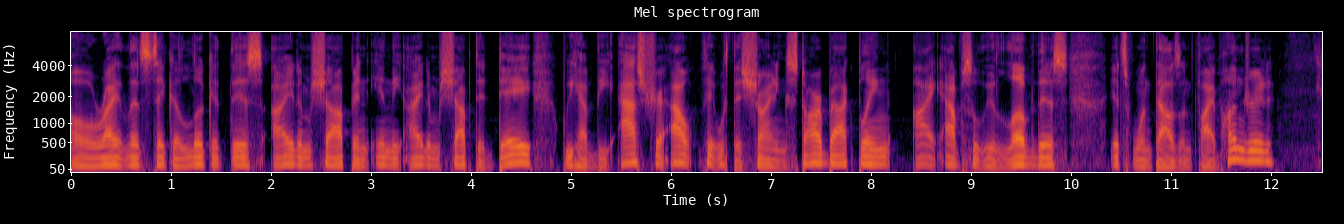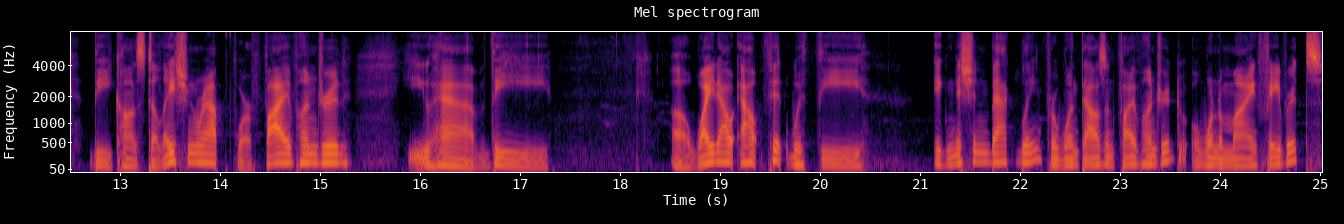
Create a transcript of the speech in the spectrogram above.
All right, let's take a look at this item shop. And in the item shop today, we have the Astra outfit with the Shining Star back bling. I absolutely love this. It's 1,500. The Constellation wrap for 500. You have the uh, whiteout outfit with the ignition back bling for 1500 one of my favorites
